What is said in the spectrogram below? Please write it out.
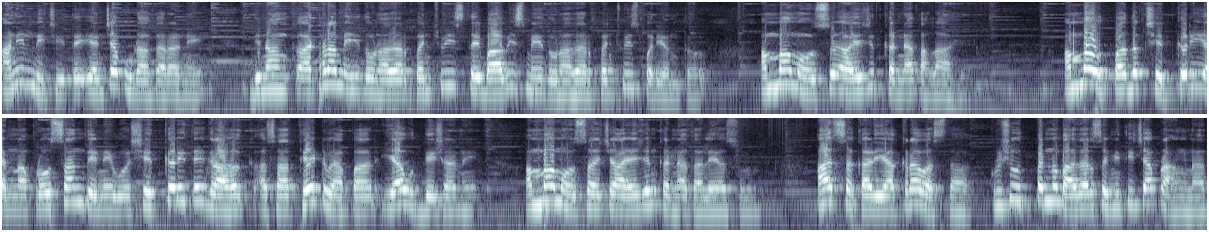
अनिल निचिते यांच्या पुढाकाराने दिनांक अठरा मे दोन हजार पंचवीस ते बावीस मे दोन हजार पंचवीसपर्यंत आंबा महोत्सव आयोजित करण्यात आला आहे. आंबा उत्पादक शेतकरी यांना प्रोत्साहन देणे व शेतकरी ते ग्राहक असा थेट व्यापार या उद्देशाने आंबा महोत्सवाचे आयोजन करण्यात आले असून आज सकाळी अकरा वाजता कृषी उत्पन्न बाजार समितीच्या प्रांगणात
